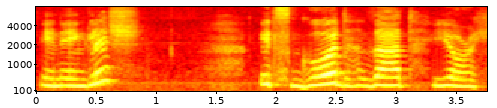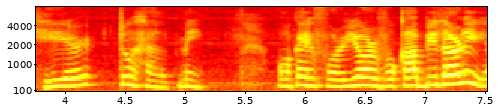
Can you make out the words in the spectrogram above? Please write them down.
In English, it's good that you're here to help me. Okay, for your vocabulary,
